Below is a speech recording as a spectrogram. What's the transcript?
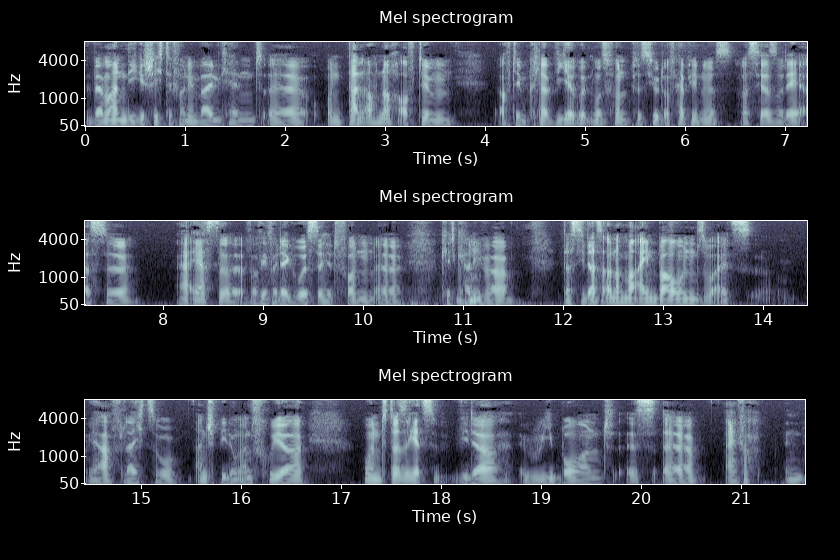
wenn man die Geschichte von den beiden kennt äh, und dann auch noch auf dem auf dem Klavierrhythmus von Pursuit of Happiness, was ja so der erste, ja erste, auf jeden Fall der größte Hit von äh, Kid Cudi mhm. war, dass die das auch noch mal einbauen, so als ja vielleicht so Anspielung an früher und dass er jetzt wieder reborn ist, äh, einfach ein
